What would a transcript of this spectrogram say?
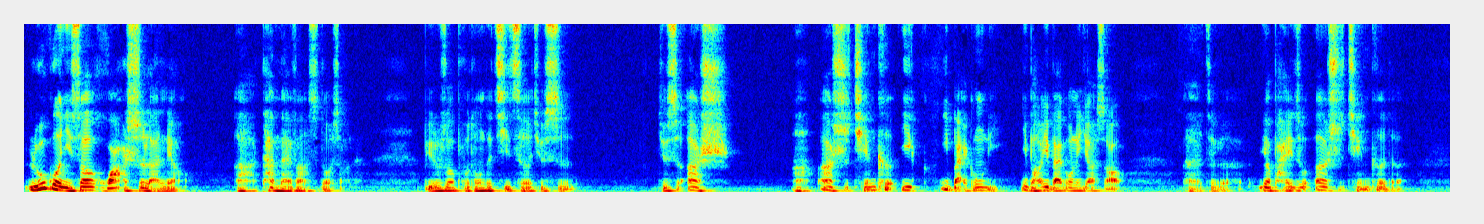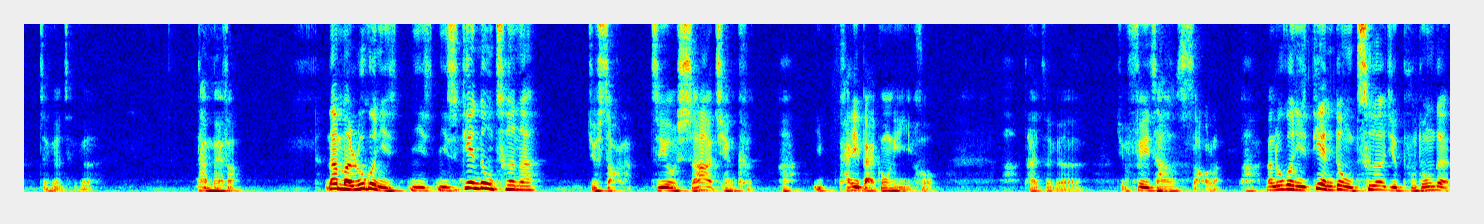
如果你烧化石燃料啊，碳排放是多少呢？比如说普通的汽车就是就是二十啊，二十千克一一百公里，你跑一百公里就要烧，呃，这个要排出二十千克的这个这个碳排放。那么如果你你你是电动车呢，就少了，只有十二千克。一开一百公里以后，啊，它这个就非常少了啊。那如果你电动车就普通的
